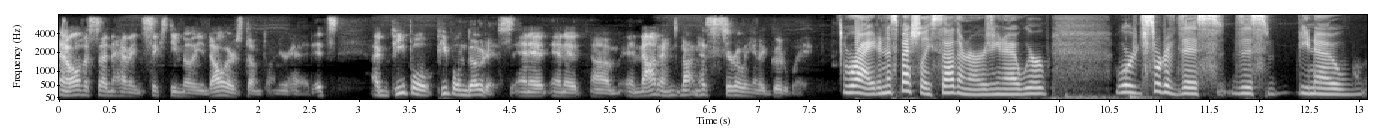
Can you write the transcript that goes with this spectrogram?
and all of a sudden having 60 million dollars dumped on your head. It's and people people notice, and it and it um, and not not necessarily in a good way. Right, and especially Southerners. You know, we're we're sort of this this you know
